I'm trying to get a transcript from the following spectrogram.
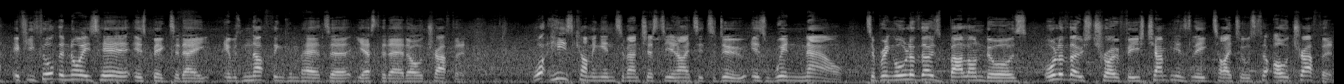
if you thought the noise here is big today, it was nothing compared to yesterday at Old Trafford. What he's coming into Manchester United to do is win now, to bring all of those Ballon d'Ors, all of those trophies, Champions League titles to Old Trafford.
